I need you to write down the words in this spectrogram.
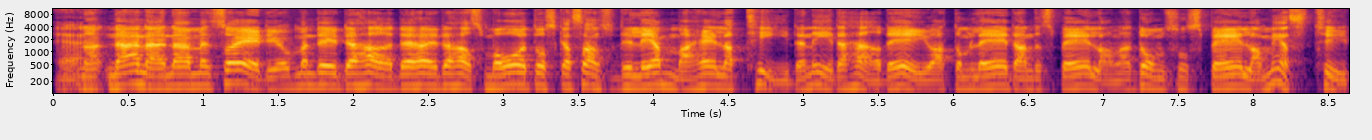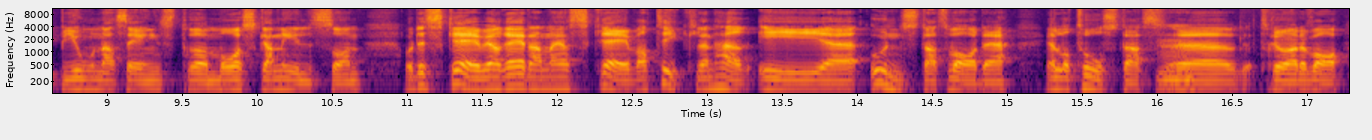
Eh. Nej, nej, nej, nej, men så är det ju. Men det är det här, det här, det här som har varit Oskarshamns dilemma hela tiden i det här. Det är ju att de ledande spelarna, de som spelar mest, typ Jonas Engström och Oskar Nilsson. Och det skrev jag redan när jag skrev artikeln här i eh, onsdags var det, eller torsdags eh, tror jag det var,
